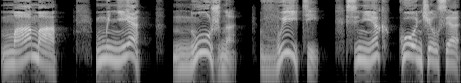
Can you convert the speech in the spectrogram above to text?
Мама, мне нужно выйти. Снег кончился.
